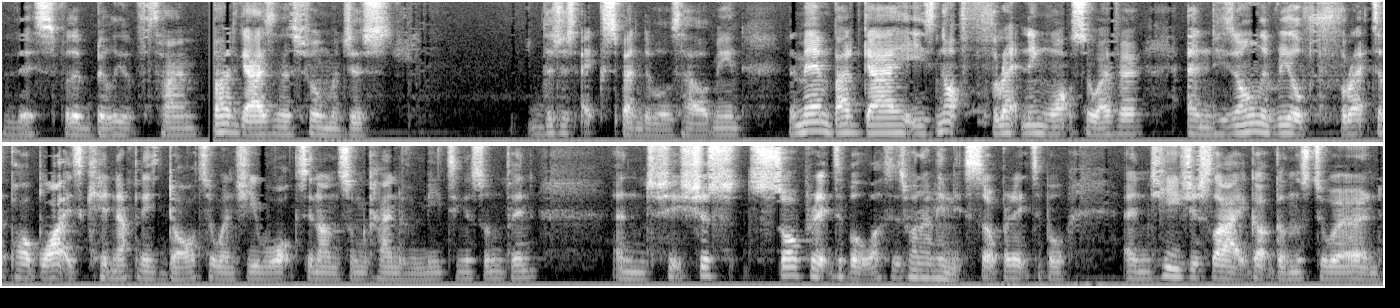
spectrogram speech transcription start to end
this for the billionth time. Bad guys in this film are just they're just expendable as hell. I mean, the main bad guy, he's not threatening whatsoever, and his only real threat to Paul Blart is kidnapping his daughter when she walks in on some kind of a meeting or something. And it's just so predictable. This is what I mean. It's so predictable, and he's just like got guns to her, and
